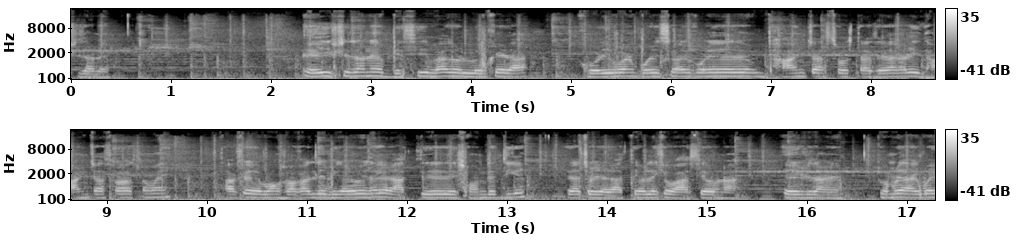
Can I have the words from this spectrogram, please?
স্টেশনে এই স্টেশনে বেশিরভাগ লোকেরা পরিবহন পরিষ্কার করে ধান চাষ করতে আসে। এরা খালি ধান চাষ করার সময় থাকে এবং সকাল দিয়ে বিকাল অবধি থাকে, রাত্রে সন্ধ্যের দিকে এরা চলে যায়। রাত্রিবেলা কেউ আসেও না এই স্টেশনে তোমরা একবার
